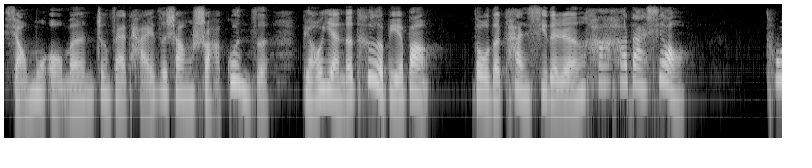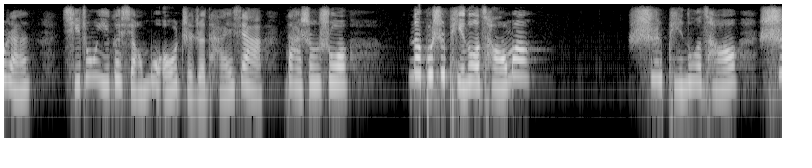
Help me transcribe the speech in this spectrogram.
小木偶们正在台子上耍棍子，表演的特别棒，逗得看戏的人哈哈大笑。突然，其中一个小木偶指着台下，大声说：“那不是匹诺曹吗？”“是匹诺曹，是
